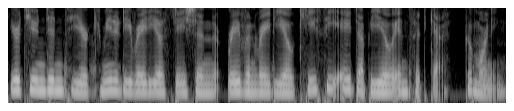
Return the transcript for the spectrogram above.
You're tuned into your community radio station, Raven Radio KCAW in Sitka. Good morning.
